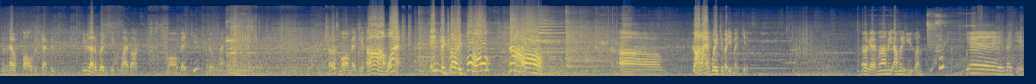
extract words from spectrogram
Doesn't have a falls objective. Give me that emergency supply box. Small med kit? Don't mind. Another small med kit. Ah, what? Inventory full? No! Um, God, I have way too many medkits. Okay, well, I'm, I'm gonna use one. Yay, medkit.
